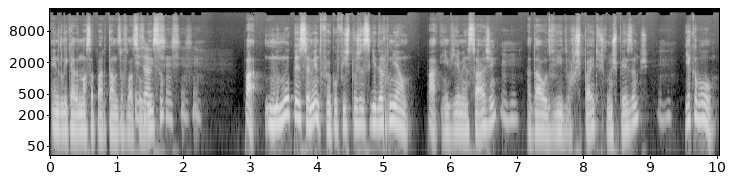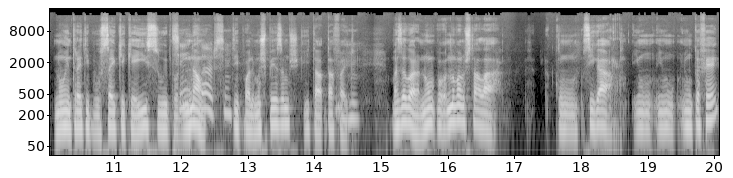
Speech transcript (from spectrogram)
é delicado da nossa parte estarmos a falar sobre Exato, isso. sim, sim, sim. Pá, no meu pensamento foi o que eu fiz depois da seguida reunião. Pá, enviei a mensagem Uhum. a dar o devido respeito, os meus pésamos e acabou. Não entrei tipo, sei o que é que é isso e pô, Sim, não. claro, sim. Uhum. Tipo, olha, meus pésamos e está tá feito. Mas agora, não, não vamos estar lá com um cigarro e um, e um, e um café.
